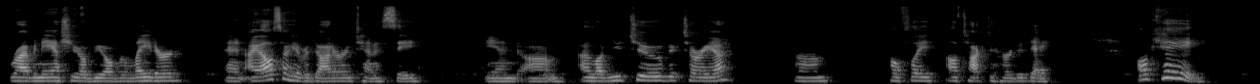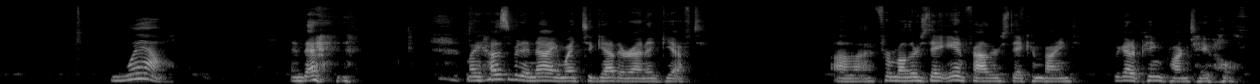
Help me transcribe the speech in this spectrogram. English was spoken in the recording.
Rob and Ashley will be over later. And I also have a daughter in Tennessee and um, I love you too, Victoria. Um, hopefully, I'll talk to her today. Okay. Well, and then my husband and I went together on a gift uh, for Mother's Day and Father's Day combined. We got a ping pong table.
